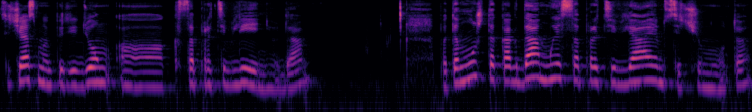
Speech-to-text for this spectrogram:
Сейчас мы перейдем а, к сопротивлению, да, потому что когда мы сопротивляемся чему-то,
